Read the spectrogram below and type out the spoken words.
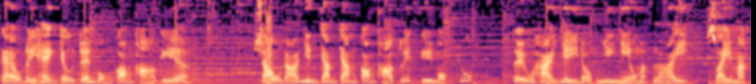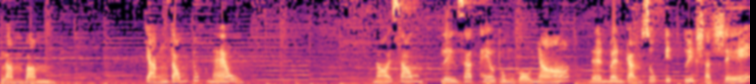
cạo đi hàng chữ trên bụng con thỏ kia. Sau đó nhìn chăm chăm con thỏ tuyết kia một chút, tiểu hài nhi đột nhiên nhèo mắt lại, xoay mặt lầm bầm. Chẳng giống chút nào. Nói xong, liền sách theo thùng gỗ nhỏ, đến bên cạnh xúc ít tuyết sạch sẽ,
